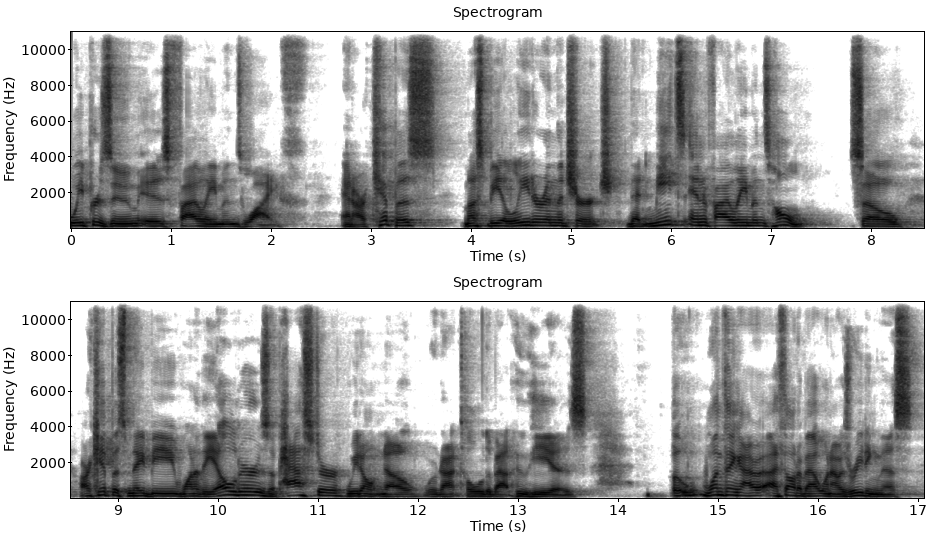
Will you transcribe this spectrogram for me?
we presume, is Philemon's wife. And Archippus must be a leader in the church that meets in Philemon's home. So Archippus may be one of the elders, a pastor. We don't know. We're not told about who he is. But one thing I, I thought about when I was reading this,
